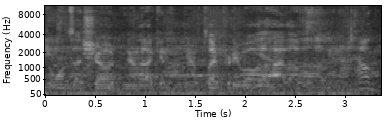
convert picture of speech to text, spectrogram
the ones I showed you know that I can you know play pretty well at a high level.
